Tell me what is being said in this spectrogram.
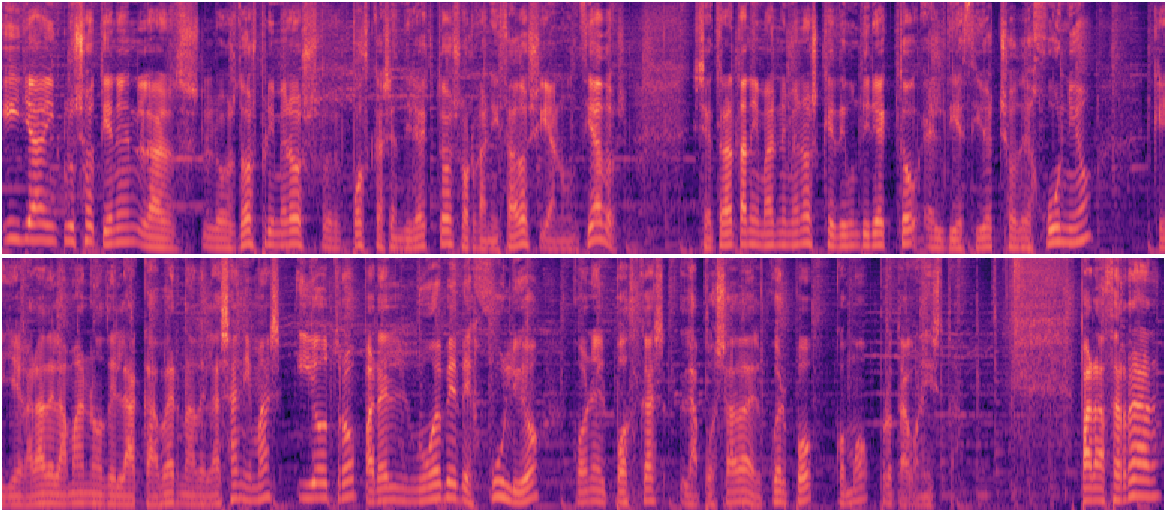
Y ya incluso tienen los dos primeros eh, podcasts en directos organizados y anunciados. Se trata ni más ni menos que de un directo el 18 de junio que llegará de la mano de la Caverna de las Ánimas y otro para el 9 de julio con el podcast La Posada del Cuerpo como protagonista. Para cerrar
